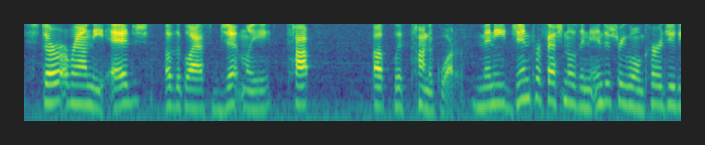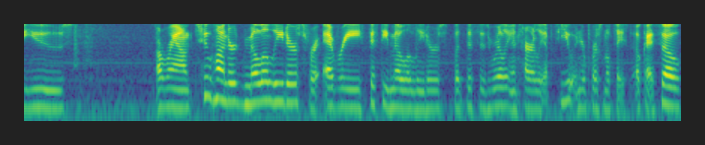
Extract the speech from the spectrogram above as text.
Stir around the edge of the glass gently. Top up with tonic water. Many gin professionals in the industry will encourage you to use around 200 milliliters for every 50 milliliters, but this is really entirely up to you and your personal taste. Okay, so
